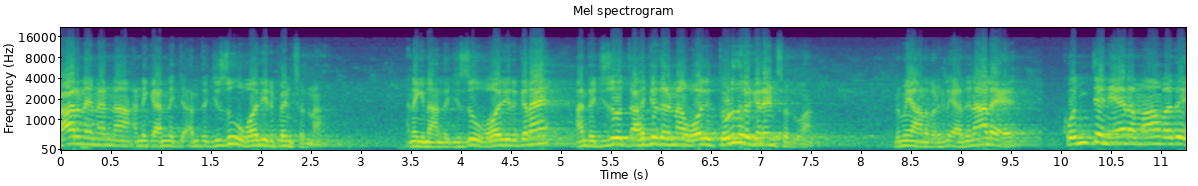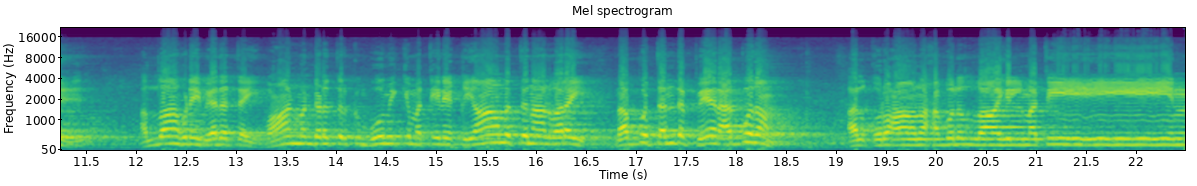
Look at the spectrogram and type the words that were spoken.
காரணம் என்னன்னா அன்னைக்கு அன்னைக்கு அந்த ஜிசு ஓதி இருப்பேன்னு சொன்னான் அன்னைக்கு நான் அந்த ஜிசு ஓதி இருக்கிறேன் அந்த ஜிசு தஹஜத்தில் நான் ஓதி தொழுதுருக்கிறேன்னு சொல்லுவான் உண்மையானவர்களே அதனால கொஞ்ச நேரமாவது அல்லாஹுடைய வேதத்தை வான்மண்டலத்திற்கும் பூமிக்கும் மத்தியிலே கியாமத்து நாள் வரை ரப்பு தந்த பேர் அற்புதம் அல் குர்ஆன் ஹபுலுல்லாஹில் மதீன்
